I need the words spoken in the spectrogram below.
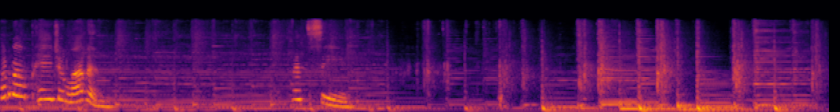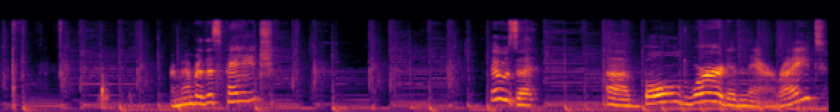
What about page 11? Let's see. Remember this page? There was a, a bold word in there, right?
